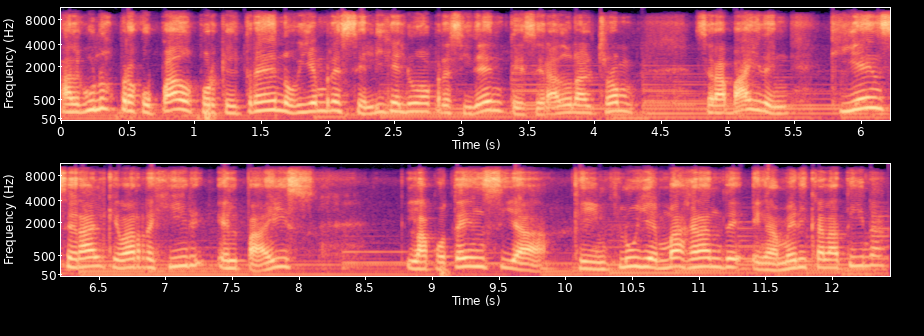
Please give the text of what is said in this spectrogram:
Algunos preocupados porque el 3 de noviembre se elige el nuevo presidente. ¿Será Donald Trump? ¿Será Biden? ¿Quién será el que va a regir el país? La potencia que influye más grande en América Latina,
